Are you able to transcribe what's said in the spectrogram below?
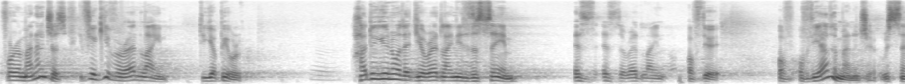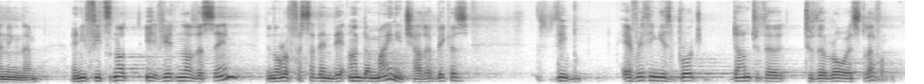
for managers, if you give a red line to your people, How do you know that your red line is the same as, as the red line of the, of, of the other manager who's sending them? And if it's, not, if it's not the same, then all of a sudden they undermine each other because they, everything is brought down to the, to the lowest level.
